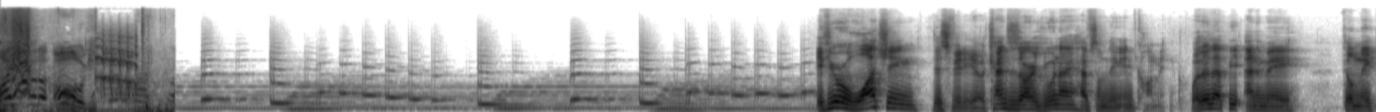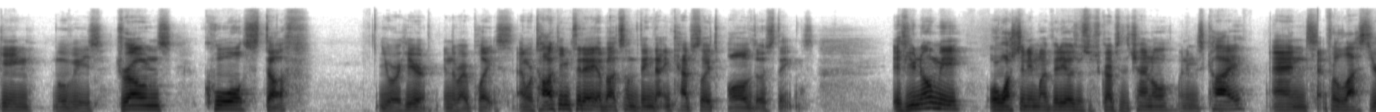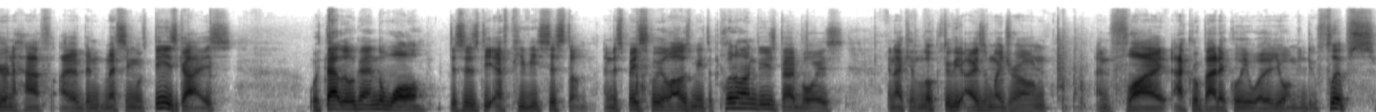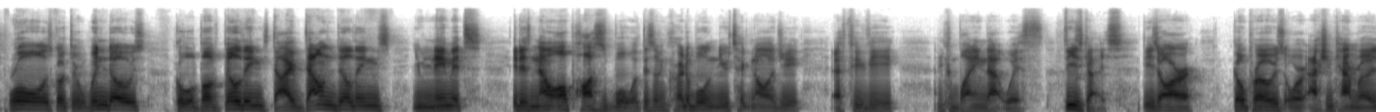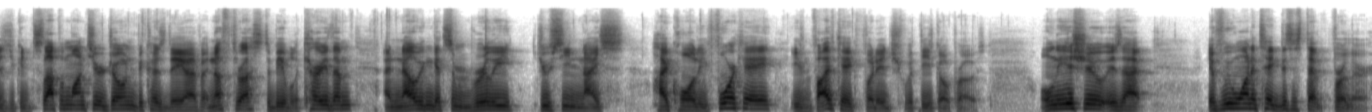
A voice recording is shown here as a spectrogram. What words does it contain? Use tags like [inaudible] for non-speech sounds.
Why oh, If you are watching this video, chances are you and I have something in common. Whether that be anime, filmmaking, movies, drones, cool stuff, you are here in the right place. And we're talking today about something that encapsulates all of those things. If you know me or watched any of my videos or subscribed to the channel, my name is Kai. And for the last year and a half, I have been messing with these guys. With that little guy in the wall, this is the FPV system. And this basically allows me to put on these bad boys and I can look through the eyes of my drone and fly acrobatically, whether you want me to do flips, rolls, go through windows, go above buildings, dive down buildings, you name it. It is now all possible with this incredible new technology, FPV, and combining that with these guys. These are GoPros or action cameras. You can slap them onto your drone because they have enough thrust to be able to carry them. And now we can get some really juicy, nice, high quality 4K, even 5K footage with these GoPros. Only issue is that if we want to take this a step further,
